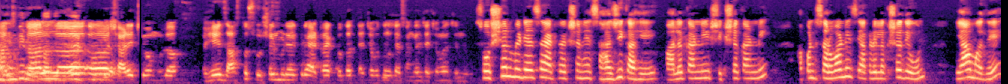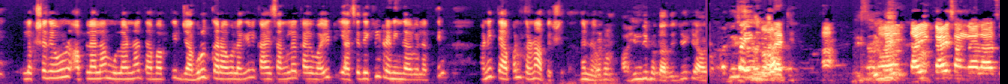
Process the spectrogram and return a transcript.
आजकाल मुलं हे जास्त सोशल मीडियाकडे अट्रॅक्ट होतात त्याच्याबद्दल काय सांगाल? ज्याच्यामध्ये जन- सोशल मीडियाचं अट्रॅक्शन हे साहजिक आहे. पालकांनी शिक्षकांनी आपण सर्वांनीच याकडे लक्ष देऊन यामध्ये लक्ष देऊन आपल्याला मुलांना त्या बाबतीत जागृत करावं लागेल. काय चांगलं काय वाईट याचे देखील ट्रेनिंग द्यावे लागतील. आणि ते आपण करणं अपेक्षित आहे. धन्यवाद. हिंदी बता दीजिए कि आप मराठी. हा. ताई काय सांगाल आज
